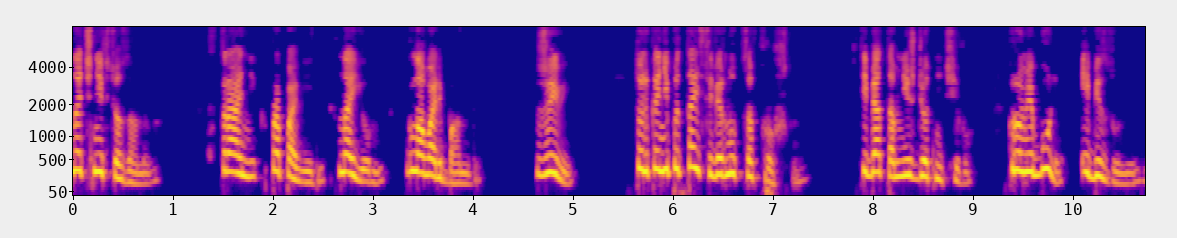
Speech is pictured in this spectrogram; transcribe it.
«Начни все заново. Странник, проповедник, наемник, главарь банды. Живи. Только не пытайся вернуться в прошлое. Тебя там не ждет ничего, кроме боли и безумия.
